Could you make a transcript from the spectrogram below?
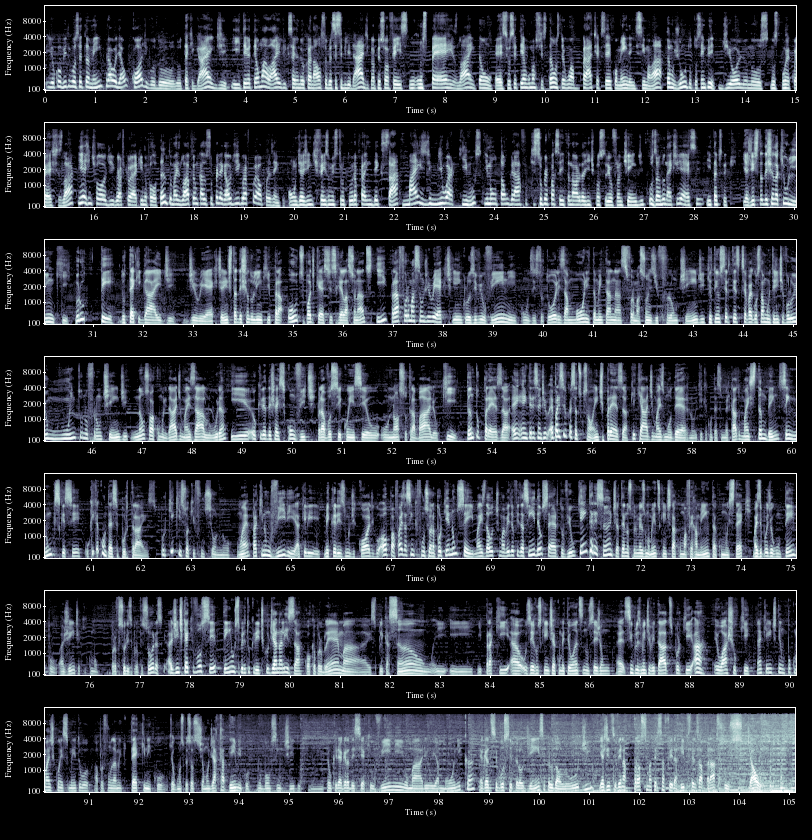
E eu convido você também para olhar o código do, do Tech Guide. E teve até uma live que saiu no meu canal sobre acessibilidade, que uma pessoa fez uns PRs lá. Então, é, se você tem alguma sugestão, se tem alguma prática que você recomenda em cima lá, tamo junto, tô sempre de olho nos, nos pull requests lá. E a gente falou de GraphQL aqui, não falou tanto, mas lá foi um caso super legal de GraphQL, por exemplo, onde a gente fez uma estrutura para indexar mais de mil arquivos e montar um grafo que super facilita na hora da gente construir o front-end usando Next.js e TypeScript. E a gente está deixando aqui o link pro T do Tech Guide de React. A gente está deixando o link para outros podcasts relacionados e para a formação de React, que inclusive o Vini, um dos instrutores, a Moni também está nas formações de front-end, que eu tenho certeza que você vai gostar muito. A gente evoluiu muito no front-end, não só a comunidade, mas a Alura. E eu queria deixar esse convite para você conhecer o, o nosso trabalho, que tanto preza. É, é, interessante, é parecido com essa discussão. A gente preza o que, que há de mais moderno e o que, que acontece no mercado, mas também sem nunca esquecer o que, que acontece por trás. Por que, que isso aqui funcionou, não é? Para que não vire aquele mecanismo de código. Opa, faz assim que funciona. Porque não sei, mas da última vez eu fiz assim e deu certo, viu? Que é interessante até nos primeiros momentos que a gente tá com uma ferramenta, com um stack, mas depois de algum tempo, a gente aqui como professores e professoras, a gente quer que você tenha o espírito crítico de analisar qual é o problema, a explicação e, e, e para que uh, os erros que a gente já cometeu antes não sejam uh, simplesmente evitados porque, ah, eu acho que, né, que a gente tem um pouco mais de conhecimento, aprofundamento técnico, que algumas pessoas chamam de acadêmico, no bom sentido. Então eu queria agradecer aqui o Vini, o Mário e a Mônica, e agradecer você pela audiência, pelo download, e a gente se vê na próxima terça-feira. Hipsters, abraços, tchau!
